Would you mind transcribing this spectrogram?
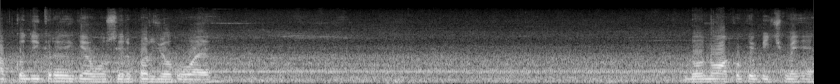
आपको दिख रहा है क्या वो सिर पर जो हुआ है? दोनों आँखों के बीच में है।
